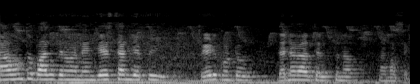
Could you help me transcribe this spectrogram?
నా వంతు బాధ్యతను నేను చేస్తానని చెప్పి వేడుకుంటూ ధన్యవాదాలు తెలుపుతున్నాం. నమస్తే.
